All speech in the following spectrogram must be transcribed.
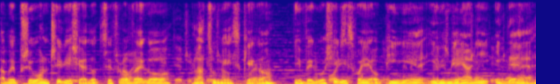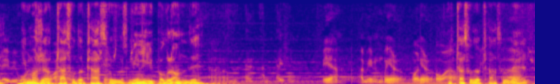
aby przyłączyli się do cyfrowego placu miejskiego i wygłosili swoje opinie i wymieniali idee i może od czasu do czasu zmienili poglądy. Yeah, I mean, you know, one- you know, a while. Od czasu do czasu, wiesz?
